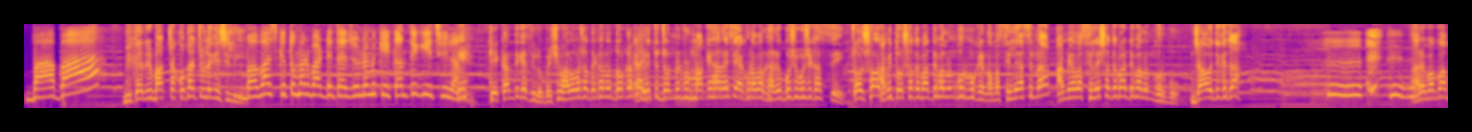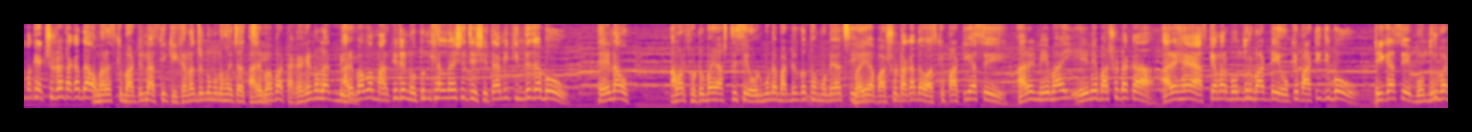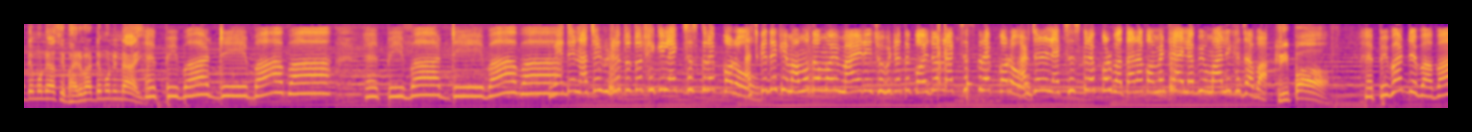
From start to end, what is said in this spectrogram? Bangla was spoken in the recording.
বাবা? ভিখারির বাচ্চা কোথায় চলে গেছিলি? বাবা আজকে তোমার বার্থডে তাই জন্য আমি কেক আনতে গিয়েছিলাম। এহ, কে কানতে গেছিল? বেশি ভালোবাসা দেখানোর দরকার নাই? তো জন্মের পর মাকে হারাইছে এখন আমার ঘরে বসে বসে খাচ্ছে। চল সর। আমি তোর সাথে বার্থডে পালন করব কেন? আমার ছেলে আছে না? আমি আমার ছেলের সাথে বার্থডে পালন করব। যা ওইদিকে যা। আরে বাবা আমাকে একশো টাকা দাও। আমার আজকে বার্থডে না আজকে কেক আনার জন্য মনে হয় চাচ্ছে। আরে বাবা টাকা কেন লাগবে? আরে বাবা মার্কেটে নতুন খেলনা এসেছে সেটা আমি কিনতে যাব। এই নাও আমার ছোট ভাই আসতেছে ওর মনে বার্থডের কথা মনে আছে। ভাইয়া পাঁচশো টাকা দাও আজকে পার্টি আছে। আরে নে ভাই এ নে পাঁচশো টাকা। আরে হ্যাঁ আজকে আমার বন্ধুর বার্থডে ওকে পার্টি দিব। ঠিক আছে বন্ধুর বার্থডে মনে আছে ভাইয়ের বার্থডে মনে নাই। হ্যাপি বার্থডে বাবা। হ্যাপি বার্থডে বাবা। মেয়েদের নাচের ভিডিও তো তো ঠিকই লাইক সাবস্ক্রাইব করো। আজকে দেখি মামতাময় মায়ের এই ছবিটাতে কয়জন লাইক সাবস্ক্রাইব করো? আর যারা লাইক সাবস্ক্রাইব করবা তারা কমেন্টে আই লাভ ইউ মা লিখে যাবা। কৃপা। হ্যাপি বার্থডে বাবা।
